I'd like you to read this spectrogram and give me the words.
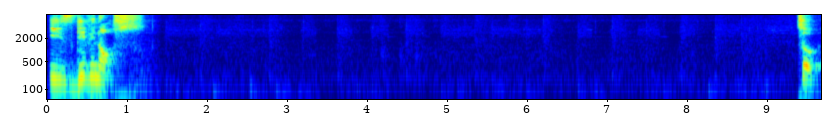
He's giving us. So,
